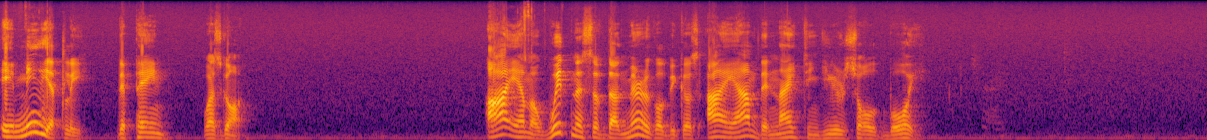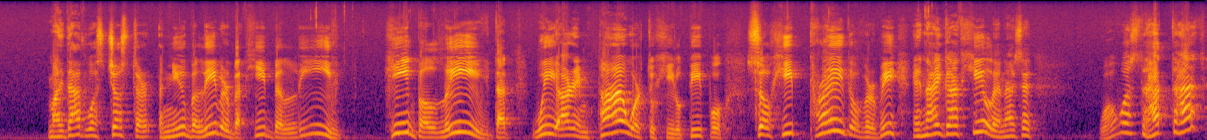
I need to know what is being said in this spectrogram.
immediately, the pain was gone. I am a witness of that miracle because I am the 19 years old boy. My dad was just a, a new believer, but he believed. He believed that we are empowered to heal people. So he prayed over me and I got healed. And I said, What was that, Dad?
